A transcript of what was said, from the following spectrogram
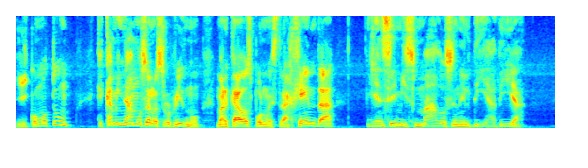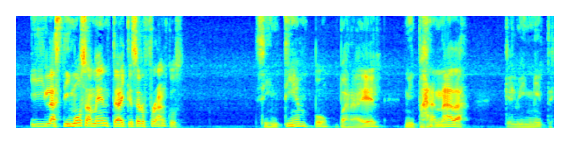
y como tú, que caminamos a nuestro ritmo, marcados por nuestra agenda y ensimismados en el día a día. Y lastimosamente hay que ser francos, sin tiempo para Él ni para nada que lo imite.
